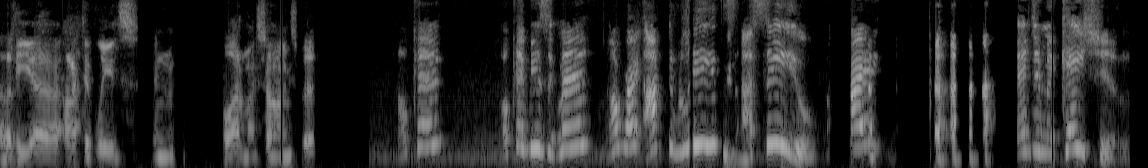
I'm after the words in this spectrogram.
of the uh, octave leads in a lot of my songs. But Okay. Okay, music man. All right, octave leads. I see you. All right. Education.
